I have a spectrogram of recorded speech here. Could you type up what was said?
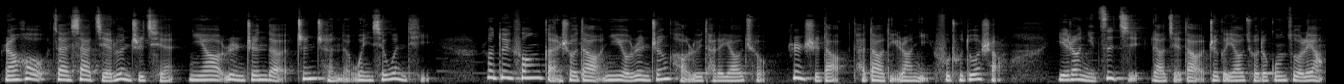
然后在下结论之前，你要认真的、真诚的问一些问题，让对方感受到你有认真考虑他的要求，认识到他到底让你付出多少，也让你自己了解到这个要求的工作量。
